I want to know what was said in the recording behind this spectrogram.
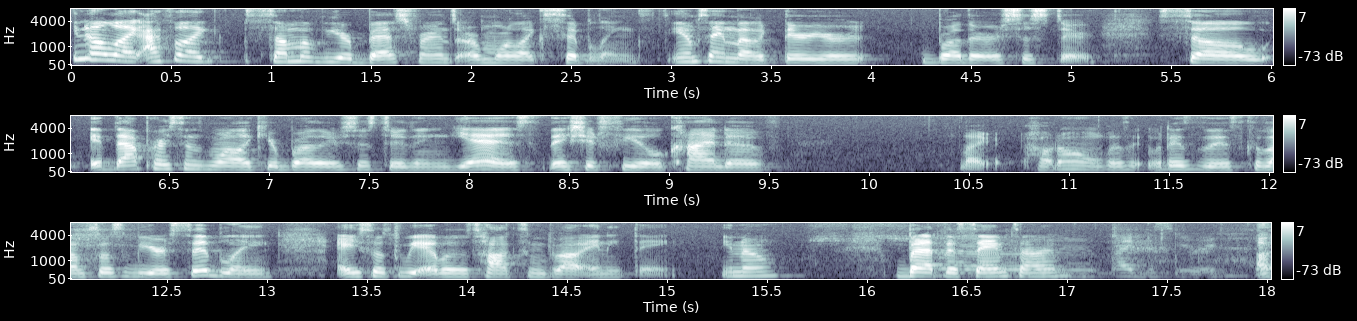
you know, like I feel like some of your best friends are more like siblings. You know what I'm saying? Like they're your brother or sister. So if that person's more like your brother or sister, then yes, they should feel kind of like, hold on, what is, what is this? Because I'm supposed to be your sibling, and you're supposed to be able to talk to me about anything. You know. But at the same time, Um, I disagree. feel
